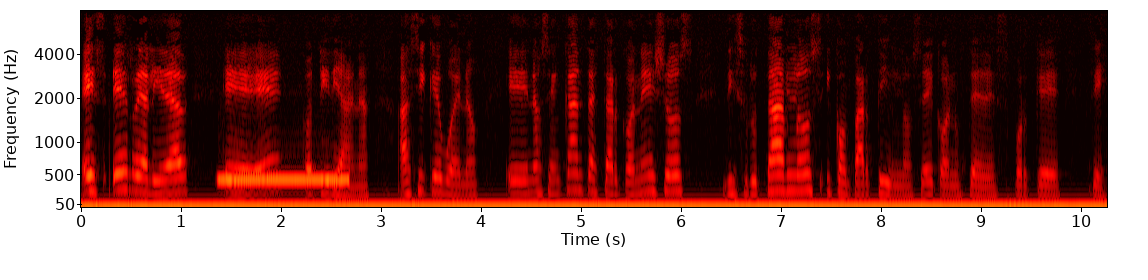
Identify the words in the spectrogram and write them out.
es, es realidad eh, cotidiana. Así que bueno, eh, nos encanta estar con ellos, disfrutarlos y compartirlos eh, con ustedes, porque sí.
